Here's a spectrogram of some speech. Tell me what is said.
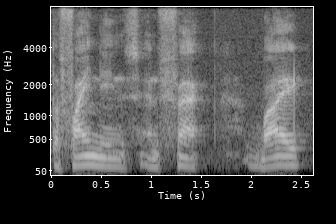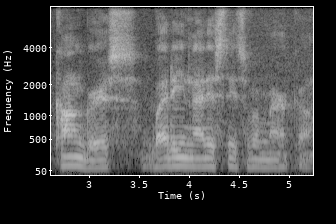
the findings and fact by Congress, by the United States of America.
